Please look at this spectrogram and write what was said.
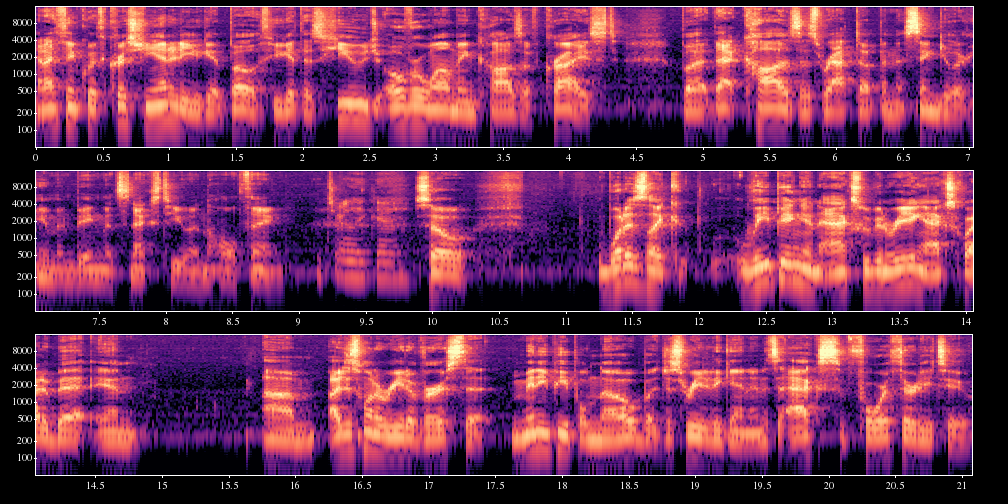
and I think with Christianity, you get both. You get this huge, overwhelming cause of Christ, but that cause is wrapped up in the singular human being that's next to you in the whole thing. It's really good. So, what is like leaping in Acts? We've been reading Acts quite a bit, and um, I just want to read a verse that many people know, but just read it again, and it's Acts four thirty two.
